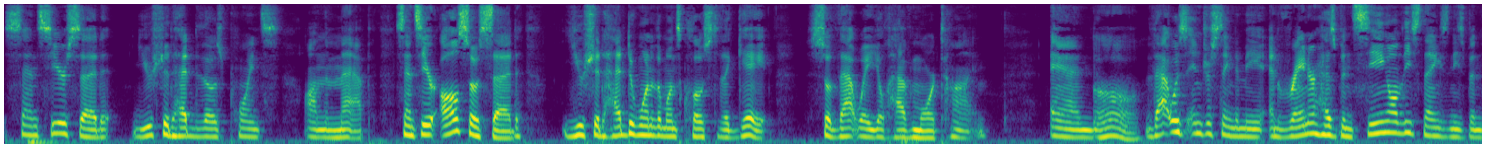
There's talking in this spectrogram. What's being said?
Sansir said you should head to those points on the map. Sansir also said you should head to one of the ones close to the gate, so that way you'll have more time. And Oh. that was interesting to me. And Rainer has been seeing all these things and he's been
